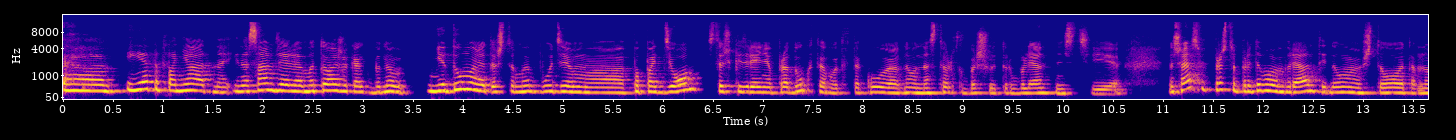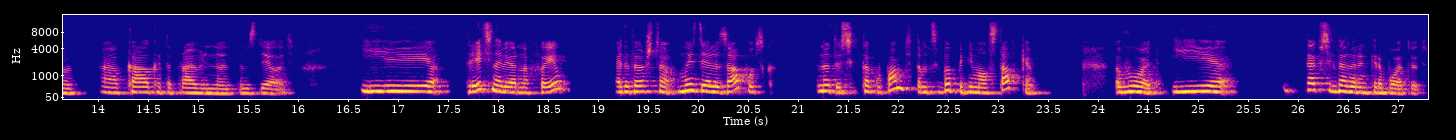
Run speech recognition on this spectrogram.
Эм, и это понятно. И на самом деле мы тоже как бы ну, не думали, то, что мы будем э, попадем с точки зрения продукта вот в такую ну, настолько большую турбулентность. И... Но сейчас мы просто придумываем варианты и думаем, что там, ну, а как это правильно там сделать. И третий, наверное, fail — это то, что мы сделали запуск. Ну, то есть, как вы помните, там ЦБ поднимал ставки, вот, и как всегда на рынке работают.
